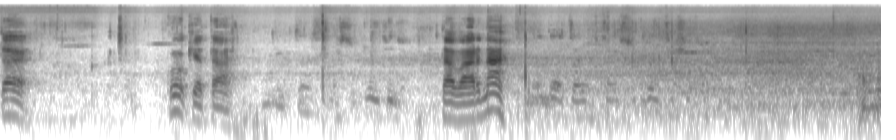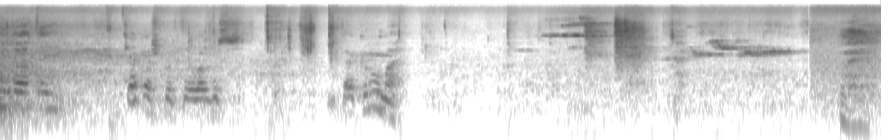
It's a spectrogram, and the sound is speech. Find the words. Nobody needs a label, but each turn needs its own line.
Ta. Kokia ta?
Tas, aš suprantu,
Ta varna?
ne, ne, tai, tai suprantu šitą. Nu, da, tai čia kažkur tai va bus į tą krūmą. Oi.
